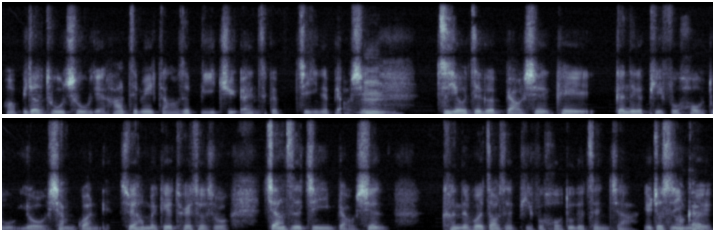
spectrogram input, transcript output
哦比较突出一点。他这边讲到是 BGN 这个基因的表现，嗯，只有这个表现可以跟那个皮肤厚度有相关联，所以他们也可以推测说，这样子的基因表现可能会造成皮肤厚度的增加，也就是因为。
